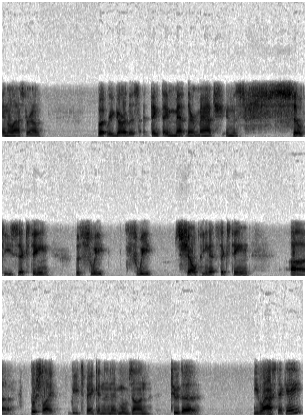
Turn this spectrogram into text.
in the last round. But regardless, I think they met their match in the silky 16, the sweet sweet shell peanut 16. Uh, Busch Light beats Bacon and it moves on to the elastic 8.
